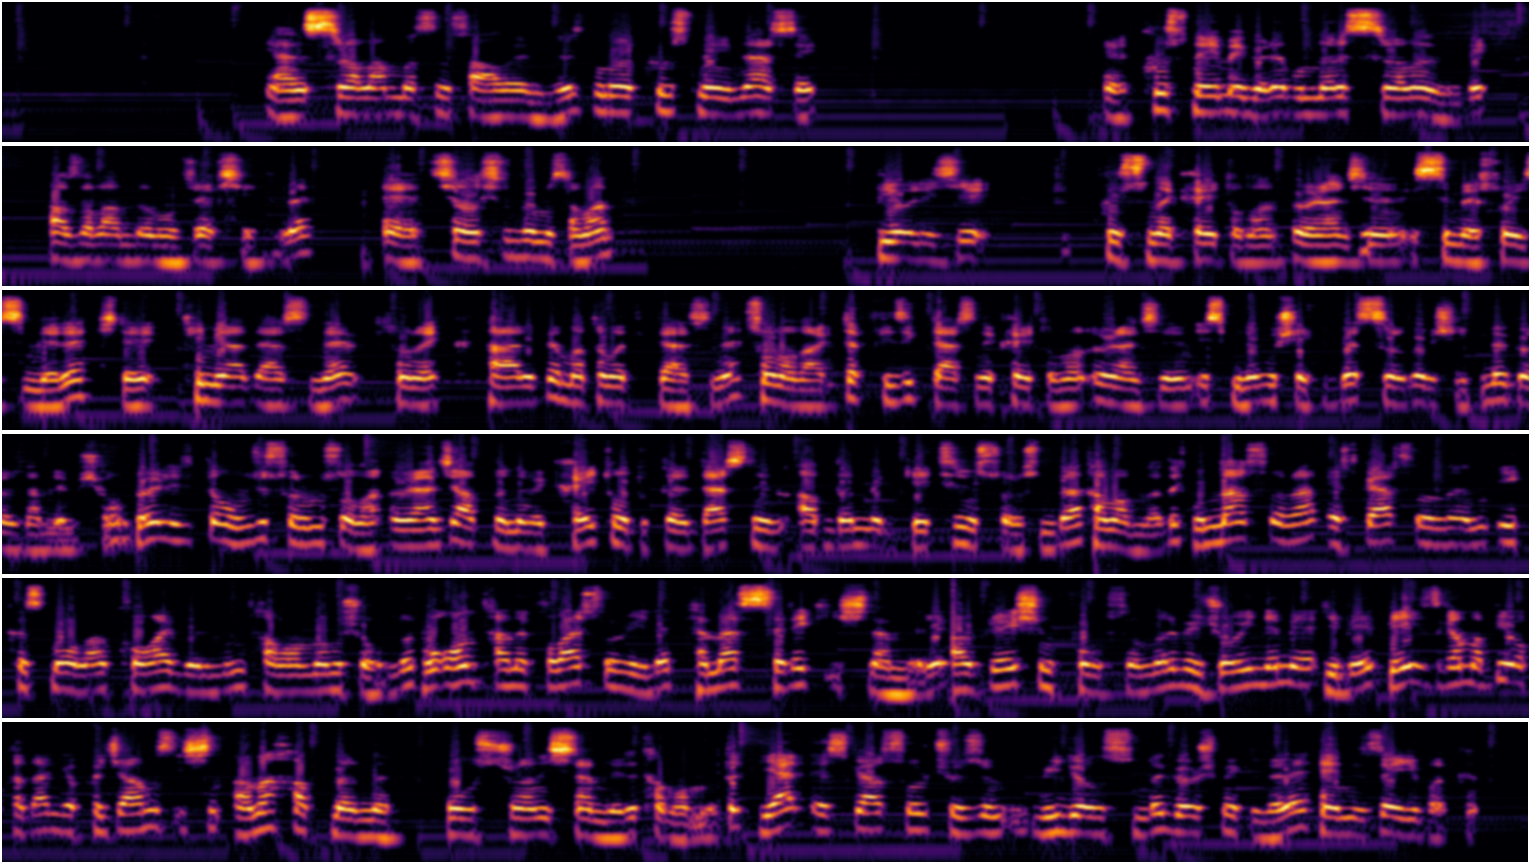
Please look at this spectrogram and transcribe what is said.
Yani sıralanmasını sağlayabiliriz. Buna kurs name dersek evet, kurs name'e göre bunları sırala. Fazlalandırma olacak şekilde. Evet çalıştırdığımız zaman biyoloji kursuna kayıt olan öğrencilerin isim ve soy isimleri işte kimya dersine sonra tarih ve matematik dersine son olarak da fizik dersine kayıt olan öğrencilerin ismini bu şekilde sırada bir şekilde gözlemlemiş olduk. Böylelikle 10. sorumuz olan öğrenci adlarını ve kayıt oldukları derslerin adlarını da getirin sorusunu da tamamladık. Bundan sonra SQL sorularının ilk kısmı olan kolay bölümünü tamamlamış olduk. Bu 10 tane kolay soru ile temel serek işlemleri, aggregation fonksiyonları ve joinleme gibi basic ama bir o kadar yapacağımız işin ana hatlarını oluşturan işlemleri tamamladık. Diğer SQL soru çözüm videosunda görüşmek üzere. Kendinize iyi bakın.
